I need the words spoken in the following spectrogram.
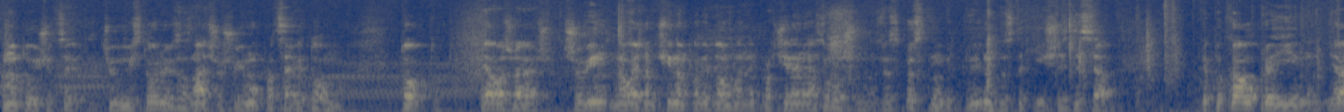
коментуючи цю історію, зазначив, що йому про це відомо. Тобто, я вважаю, що- він належним чином повідомлений про вчинення злочину. У зв'язку з тим, відповідно до статті 60 КПК України, я,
